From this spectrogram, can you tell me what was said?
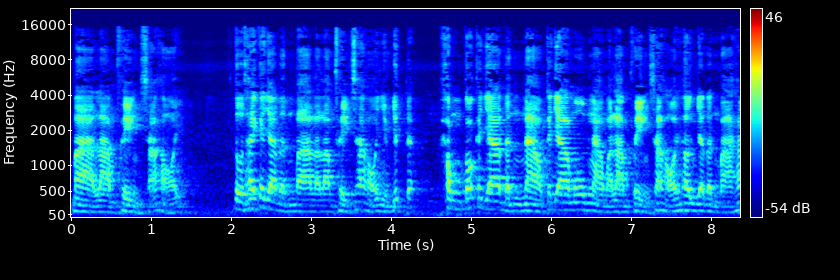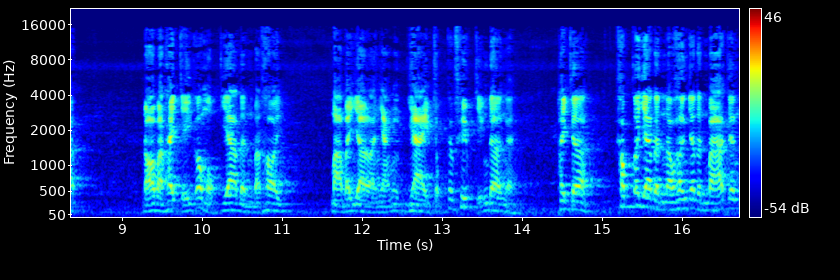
mà làm phiền xã hội. Tôi thấy cái gia đình bà là làm phiền xã hội nhiều nhất đó không có cái gia đình nào cái gia môn nào mà làm phiền xã hội hơn gia đình bà hết. Đội bà thấy chỉ có một gia đình bà thôi. Mà bây giờ là nhận vài chục cái phiếu chuyển đơn rồi. Thấy chưa? Không có gia đình nào hơn gia đình bà hết trơn.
